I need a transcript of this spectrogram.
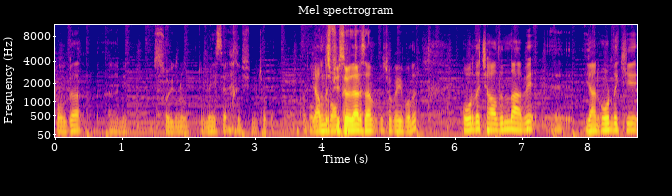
Tolga hani soyadını unuttum neyse şimdi çok yanlış bir şey söylersem çok ayıp olur. Orada çaldığında abi e, yani oradaki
